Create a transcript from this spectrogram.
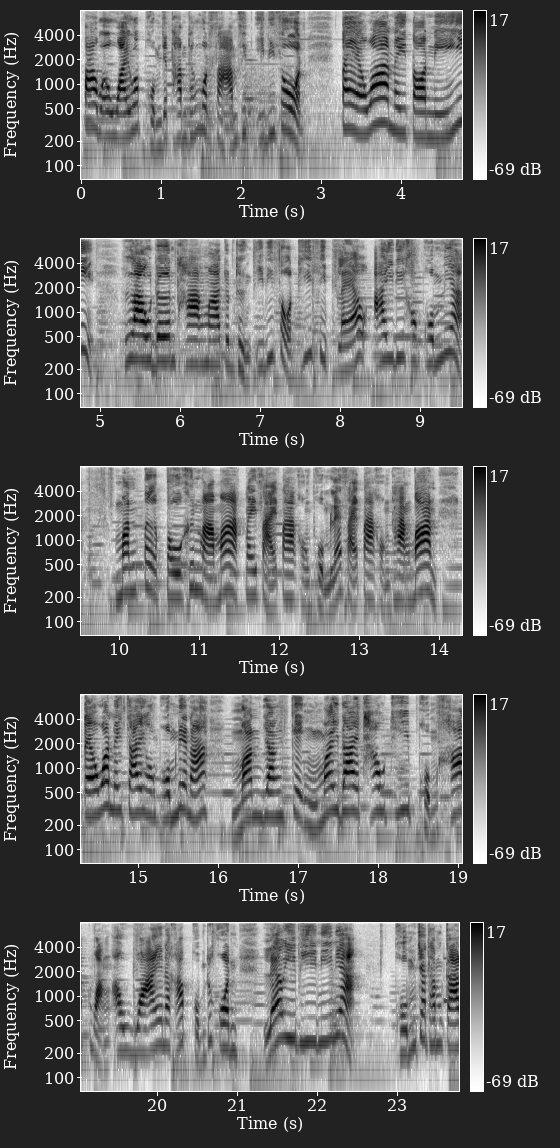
เป้าเอาไว้ว่าผมจะทำทั้งหมด 30อีพิโซด แต่ว่าในตอนนี้ เราเดินทางมาจนถึงอีพิโซดที่ 10 แล้ว ID ของผมเนี่ย มันเติบโตขึ้นมามากในสายตาของผมและสายตาของทางบ้าน แต่ว่าในใจของผมเนี่ยนะ มันยังเก่งไม่ได้เท่าที่ผมคาดหวังเอาไว้นะครับผมทุกคนแล้ว EP นี้เนี่ย ผมจะทำการ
